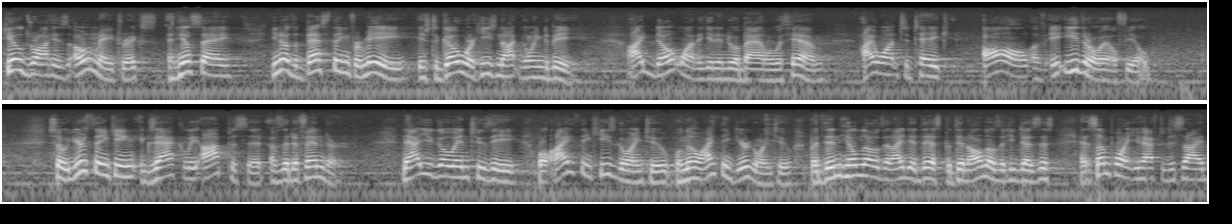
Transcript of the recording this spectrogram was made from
he'll draw his own matrix and he'll say, you know, the best thing for me is to go where he's not going to be. I don't want to get into a battle with him. I want to take all of either oil field. So you're thinking exactly opposite of the defender. Now you go into the, well, I think he's going to. Well, no, I think you're going to. But then he'll know that I did this, but then I'll know that he does this. And at some point you have to decide,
